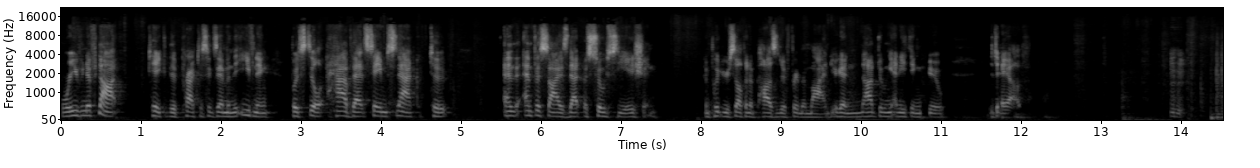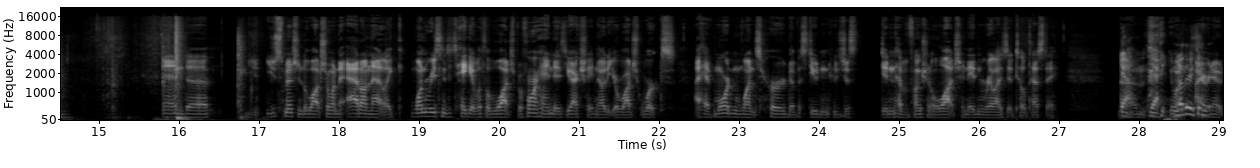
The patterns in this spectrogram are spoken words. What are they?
Or even if not, take the practice exam in the evening, but still have that same snack to em- emphasize that association and put yourself in a positive frame of mind. You're, Again, not doing anything new the day of. Mm-hmm. And uh, you, you just mentioned a watch. I wanted to add on that. Like one reason to take it with a watch beforehand is you actually know that your watch works. I have more than once heard of a student who just didn't have a functional watch and didn't realize it till test day. Yeah, um, yeah. Another thing. Out,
